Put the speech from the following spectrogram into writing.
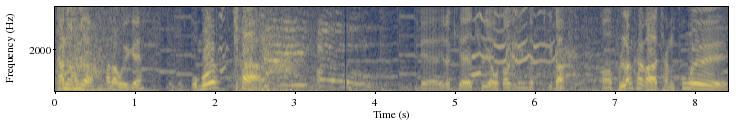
가능합니다. 하다고 이게 오몰 차. 예, 이렇게 출리하고 싸워주면 됩니다. 그러니까 어, 블랑카가 장풍을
